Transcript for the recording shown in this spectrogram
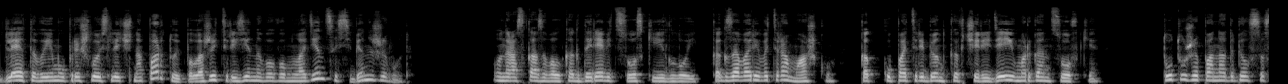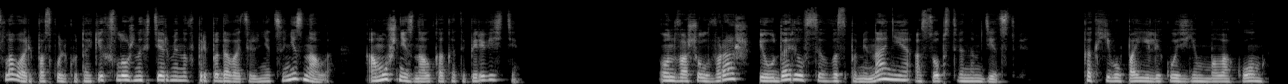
Для этого ему пришлось лечь на парту и положить резинового младенца себе на живот. Он рассказывал, как дырявить соски иглой, как заваривать ромашку, как купать ребенка в череде и в марганцовке, Тут уже понадобился словарь, поскольку таких сложных терминов преподавательница не знала, а муж не знал, как это перевести. Он вошел в раж и ударился в воспоминания о собственном детстве. Как его поили козьим молоком,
